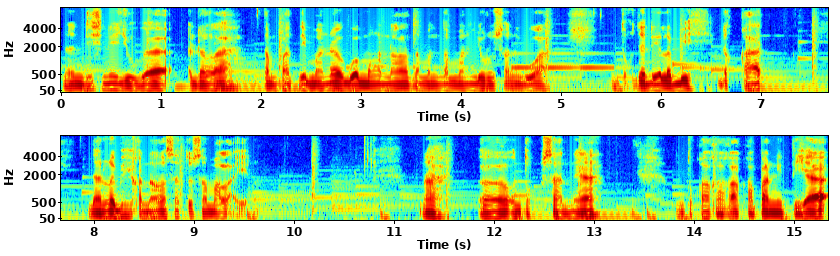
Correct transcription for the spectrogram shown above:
Dan di sini juga adalah tempat di mana gue mengenal teman-teman jurusan gue untuk jadi lebih dekat dan lebih kenal satu sama lain. Nah, e, untuk pesannya untuk kakak-kakak panitia,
